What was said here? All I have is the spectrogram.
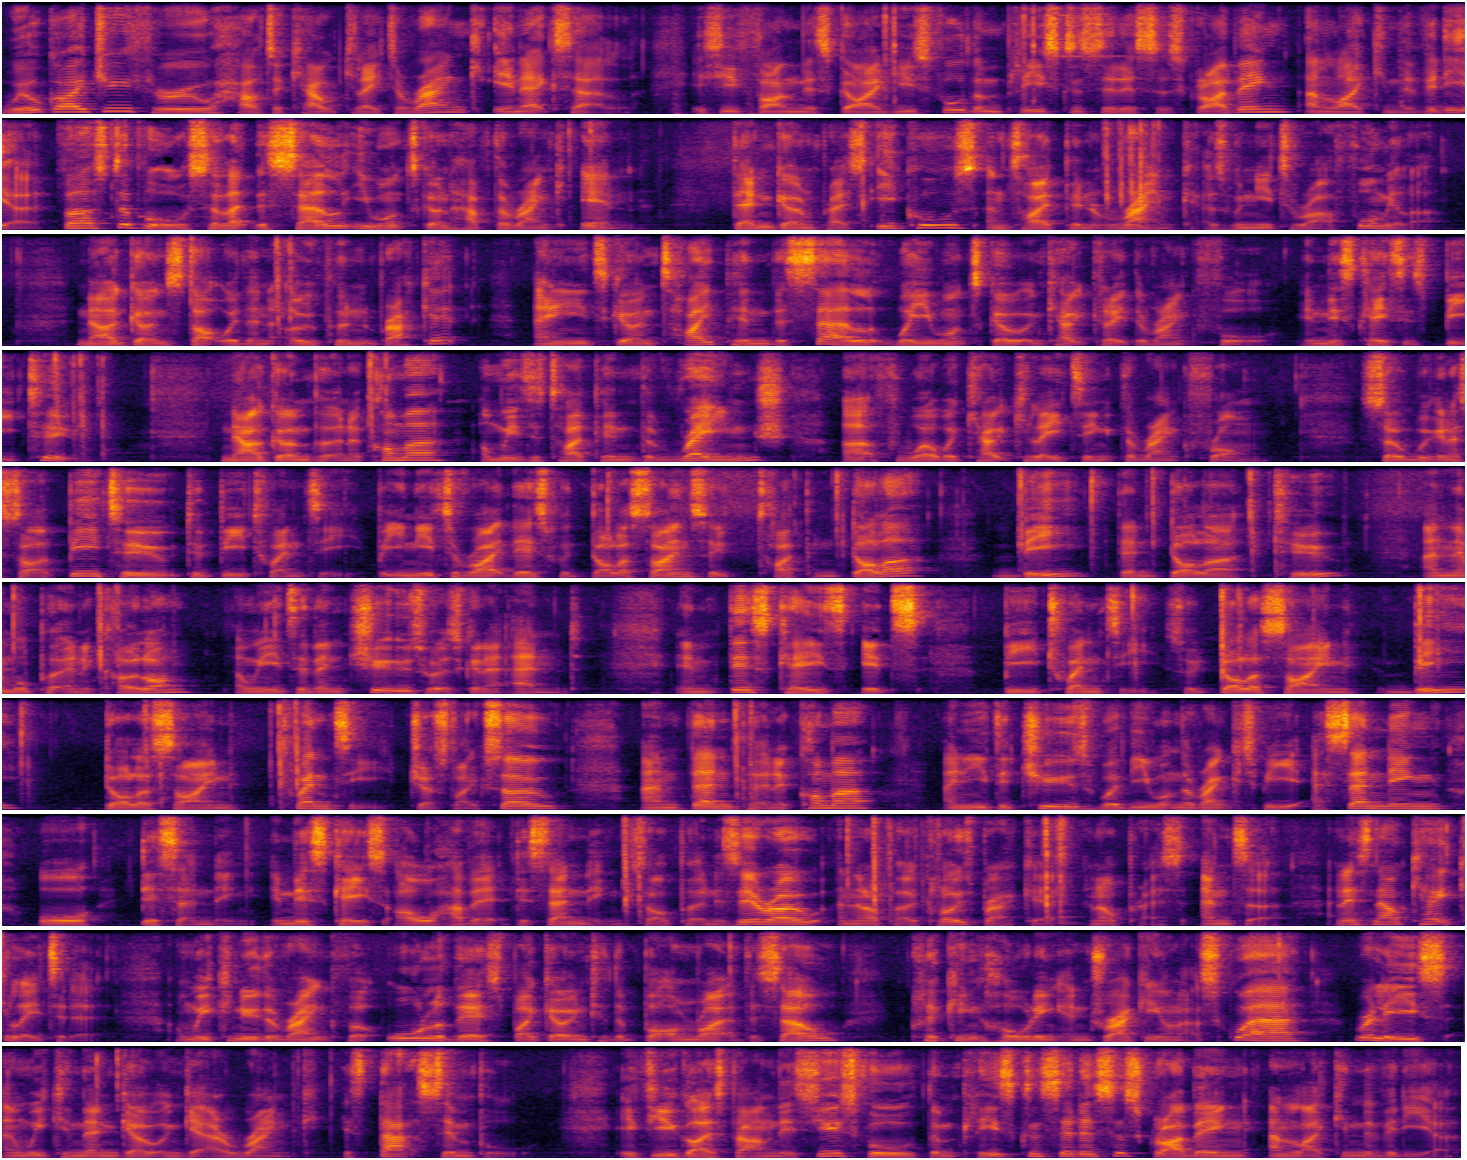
We'll guide you through how to calculate a rank in Excel. If you find this guide useful then please consider subscribing and liking the video. First of all select the cell you want to go and have the rank in. Then go and press equals and type in rank as we need to write a formula. Now go and start with an open bracket and you need to go and type in the cell where you want to go and calculate the rank for. In this case it's B2. Now go and put in a comma and we need to type in the range uh, for where we're calculating the rank from. So we're going to start at B2 to B20, but you need to write this with dollar signs. So type in dollar, B, then dollar two, and then we'll put in a colon and we need to then choose where it's going to end. In this case, it's B20. So dollar sign B, dollar sign 20, just like so, and then put in a comma and you need to choose whether you want the rank to be ascending or descending. In this case, I will have it descending. So I'll put in a zero and then I'll put a close bracket and I'll press enter. And it's now calculated it. And we can do the rank for all of this by going to the bottom right of the cell, clicking, holding and dragging on that square, release, and we can then go and get a rank. It's that simple. If you guys found this useful, then please consider subscribing and liking the video.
